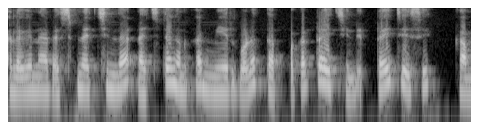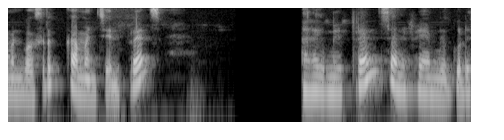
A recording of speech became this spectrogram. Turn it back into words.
అలాగే నా రెసిపీ నచ్చిందా? నచ్చితే కనుక మీరు కూడా తప్పక ట్రై చేయండి. ట్రై చేసి కామెంట్ బాక్స్లో కామెంట్ చేయండి ఫ్రెండ్స్. అలాగే మీ ఫ్రెండ్స్ అండ్ ఫ్యామిలీకి కూడా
